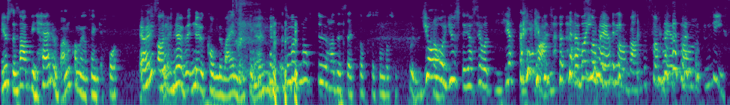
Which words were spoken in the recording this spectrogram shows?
Just det, så hade vi härvan kommer jag att tänka på. Ja, just Ja, det. nu, nu kom det bara ännu fler. Så var det något du hade sett också som var så sjukt Ja, bra. just det. Jag såg ett jättebra band Det var som inte ett heter, ribband. som heter List.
